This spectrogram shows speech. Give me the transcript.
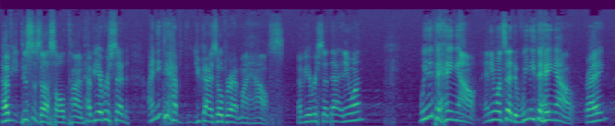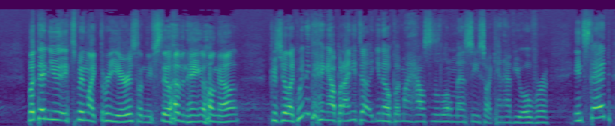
have you, this is us all the time. Have you ever said, I need to have you guys over at my house? Have you ever said that? Anyone? We need to hang out. Anyone said it? We need to hang out, right? But then you, it's been like three years and you still haven't hang, hung out because you're like, we need to hang out, but I need to, you know, but my house is a little messy, so I can't have you over. Instead,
